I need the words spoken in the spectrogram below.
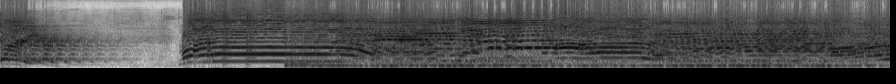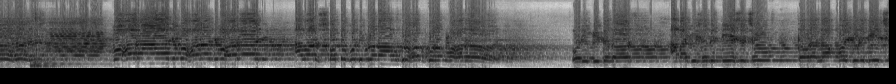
চললি মহারাজ! প্রণাম গ্রহণ করুন মহারাজ। ওরে বৃদ্ধদশ আমার বিষয়তে নিয়ে এসেছ, তোমরা লঙ্গল জুড়ে দিয়েছ।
